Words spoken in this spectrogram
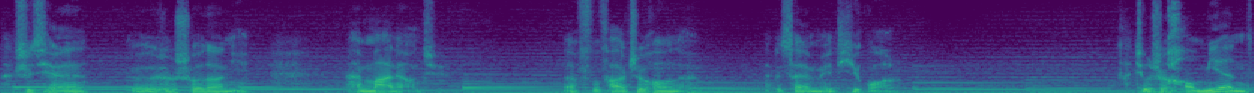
他之前有的时候说到你，还骂两句，但复发之后呢，他就再也没提过了。他就是好面子，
